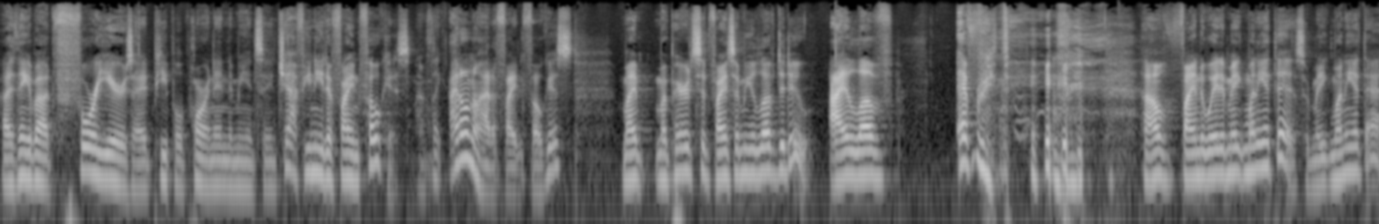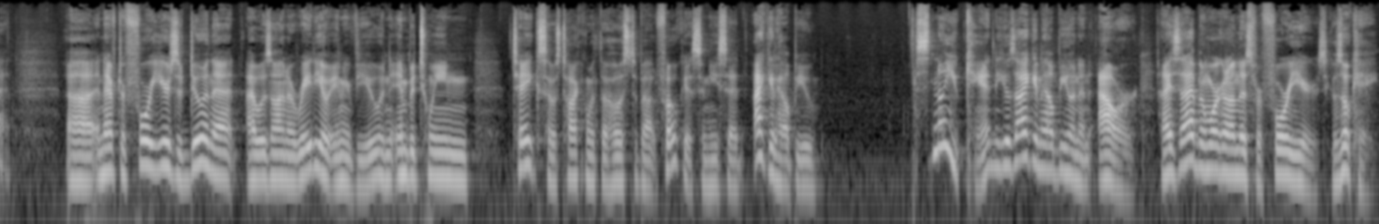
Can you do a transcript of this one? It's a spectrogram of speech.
I think about four years, I had people pouring into me and saying, "Jeff, you need to find focus." I'm like, I don't know how to find focus. My my parents said, "Find something you love to do." I love everything. I'll find a way to make money at this or make money at that. Uh, and after four years of doing that, I was on a radio interview, and in between takes, I was talking with the host about focus, and he said, "I can help you." I said, "No, you can't." He goes, "I can help you in an hour." And I said, "I've been working on this for four years." He goes, "Okay,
